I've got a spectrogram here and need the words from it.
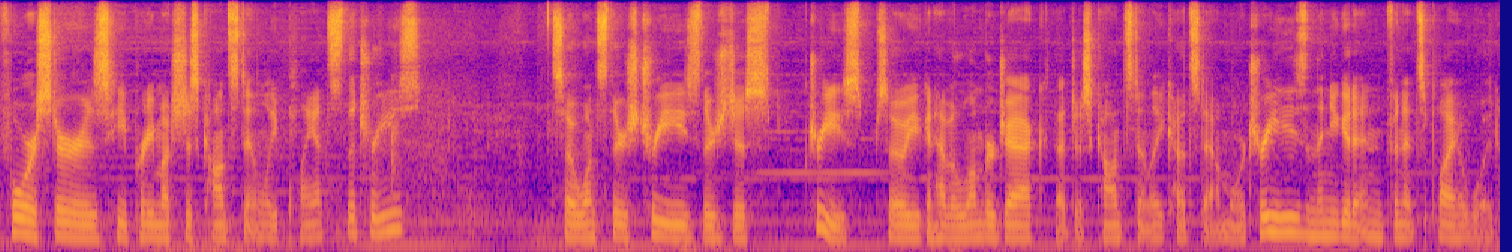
forester is he pretty much just constantly plants the trees. So once there's trees, there's just trees. So you can have a lumberjack that just constantly cuts down more trees, and then you get an infinite supply of wood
